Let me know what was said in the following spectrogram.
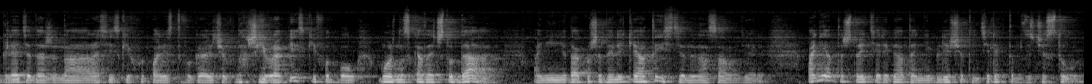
глядя даже на российских футболистов, играющих в наш европейский футбол, можно сказать, что да, они не так уж и далеки от истины на самом деле. Понятно, что эти ребята не блещут интеллектом зачастую.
